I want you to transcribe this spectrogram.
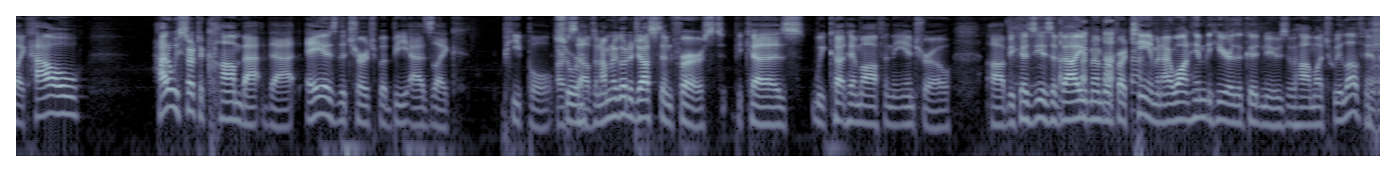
Like how how do we start to combat that? A as the church, but B as like people Sure. ourselves. And I'm going to go to Justin first because we cut him off in the intro uh, because he is a valued member of our team, and I want him to hear the good news of how much we love him.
